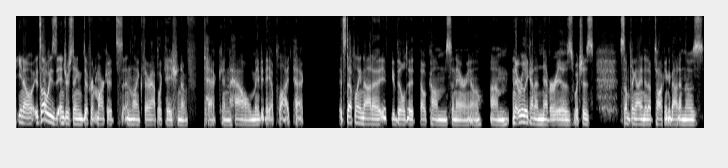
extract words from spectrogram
you know, it's always interesting different markets and like their application of tech and how maybe they apply tech. It's definitely not a if you build it they'll come scenario. Um, and it really kind of never is, which is something I ended up talking about in those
